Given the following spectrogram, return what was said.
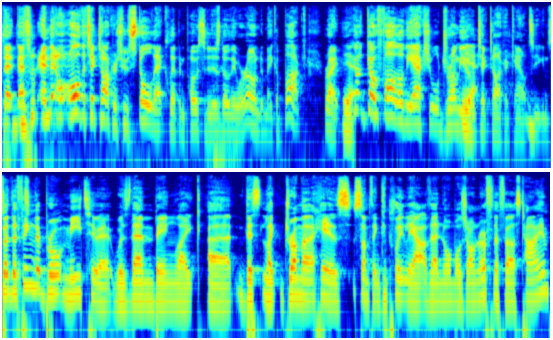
That that's and they, all the TikTokers who stole that clip and posted it as though they were owned to make a buck. Right. Yeah. Go, go follow the actual Drumeo Yeah. TikTok account so you can. see But the thing stuff. that brought me to it was them being like, uh, this like drummer hears something completely out of their normal genre for the first time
